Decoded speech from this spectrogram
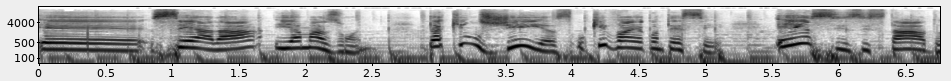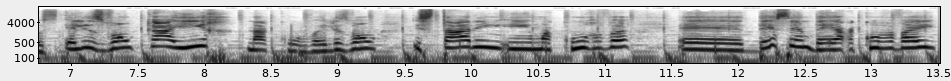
é, Ceará e Amazônia. Daqui uns dias, o que vai acontecer? Esses estados, eles vão cair na curva, eles vão estar em, em uma curva é, descendente, a curva vai,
